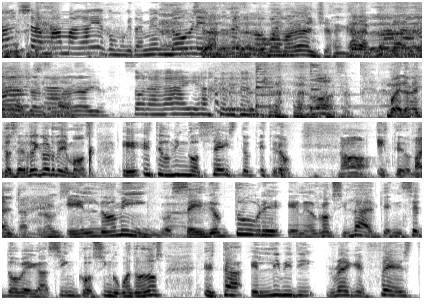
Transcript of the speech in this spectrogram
Ganja, Mama Gaia, como que también doble. nosotros decimos, O Mama. Claro, claro, Gancha, Zona Gaia. Bueno, entonces recordemos, eh, este domingo 6 de octubre, este no, No, este domingo. falta. El domingo 6 de octubre en el Roxy Live, que es Niceto Vega 5542, está el Liberty Reggae Fest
